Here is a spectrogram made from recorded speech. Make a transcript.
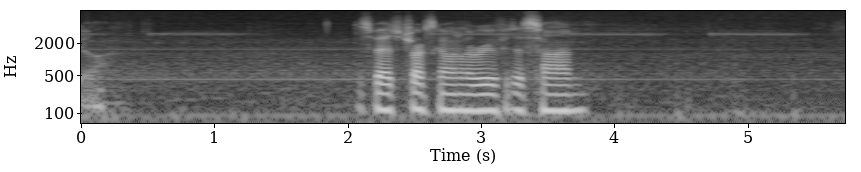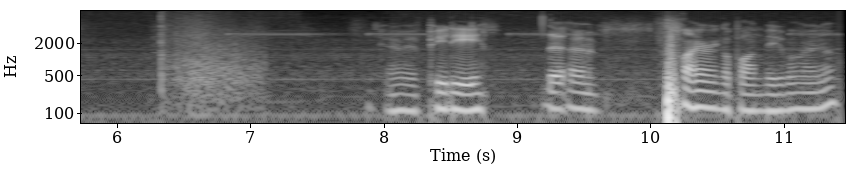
There go. Dispatch truck's going to the roof at this time. Okay, we have PD that are firing upon people right now.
